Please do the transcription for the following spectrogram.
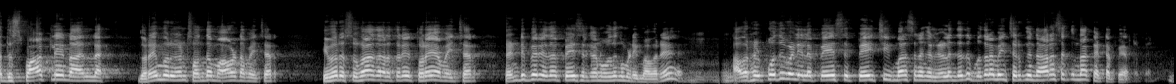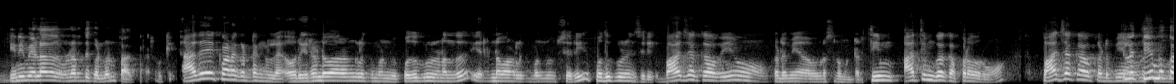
அந்த ஸ்பாட்லயே நான் இல்ல. துரைமுருகன் சொந்த மாவட்ட அமைச்சர் இவர் சுகாதாரத்துறை துறை அமைச்சர் ரெண்டு பேரும் ஏதோ பேசியிருக்கான்னு ஒதுங்க முடியுமா அவரு? அவர்கள் பொது வெளியில பேசு பேச்சு விமர்சனங்கள் எழுந்தது முதலமைச்சருக்கும் இந்த அரசுக்கும் தான் கெட்ட பேர். இனிமேலாவது அதை உணர்ந்து கொள்ளணும்னு பாக்குறேன் ஓகே. அதே காலகட்டங்களில் ஒரு இரண்டு வாரங்களுக்கு முன்பு பொதுக்குழு நடந்தது இரண்டு வாரங்களுக்கு முன்பும் சரி பொதுக்குழுவும் சரி பாஜகவையும் கடுமையாக விமர்சனம் பண்றாரு. திம் அதிமுகக்கு அப்புறம் வருவோம். பாஜக கடுமையாக இல்ல திமுக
